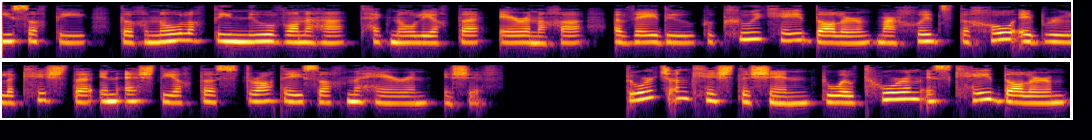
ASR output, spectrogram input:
íosachtaí do ghneolachtaí nua-bhunaithe teicneolaíochta éireannacha a mhéadú go $500 mar chuid de chomhoibriú le ciste inéisíochta stratéasach na hÉireann isibh. Dúirt an ciste sin go bhfuil is $100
